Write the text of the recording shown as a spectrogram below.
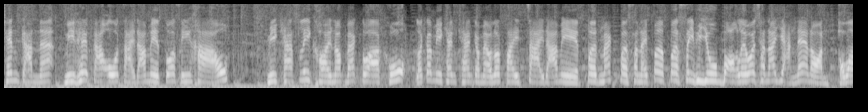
เช่นกันนะ มีเทพกาโอจ่ายดาเมจตัวสีขาว มีแคสลี่คอยน็อกแบ็กตัวอาคุ แล้วก็มีแคนแคนกับแมวรถไฟจ่ายดาเมจ เปิดแม็ก เปิดสไนเปอร์ เปิด CPU บอกเลยว่าชนะอย่างแน่นอน เพราะว่า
